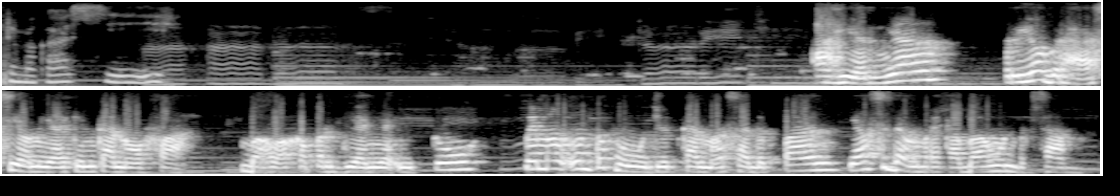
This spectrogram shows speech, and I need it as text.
Terima kasih. Akhirnya, Rio berhasil meyakinkan Nova bahwa kepergiannya itu memang untuk mewujudkan masa depan yang sedang mereka bangun bersama.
